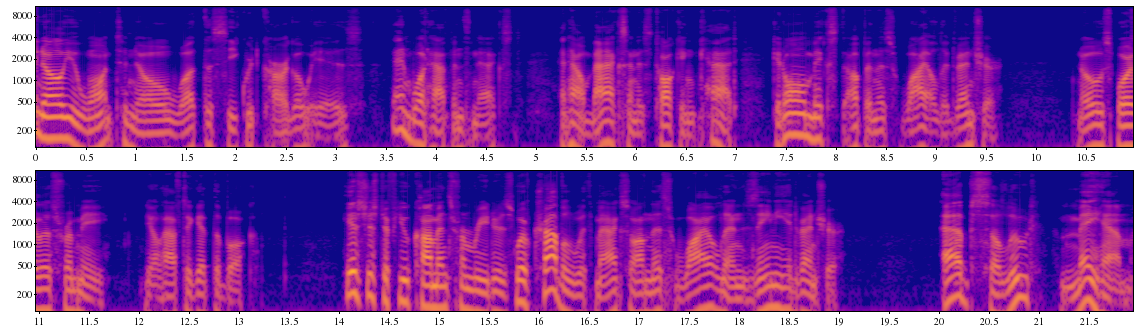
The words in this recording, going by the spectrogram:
I know you want to know what the secret cargo is, and what happens next, and how Max and his talking cat get all mixed up in this wild adventure. No spoilers from me. You'll have to get the book. Here's just a few comments from readers who have traveled with Max on this wild and zany adventure. Absolute mayhem.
